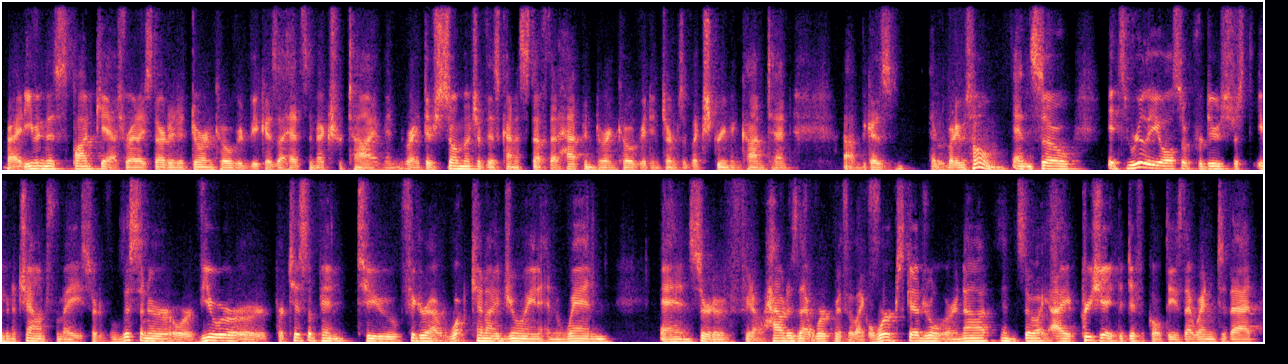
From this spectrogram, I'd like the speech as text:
right? Even this podcast, right? I started it during COVID because I had some extra time, and right, there's so much of this kind of stuff that happened during COVID in terms of like streaming content um, because everybody was home, and so it's really also produced just even a challenge from a sort of listener or viewer or participant to figure out what can I join and when and sort of you know how does that work with like a work schedule or not? And so I, I, appreciate the difficulties that went into that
